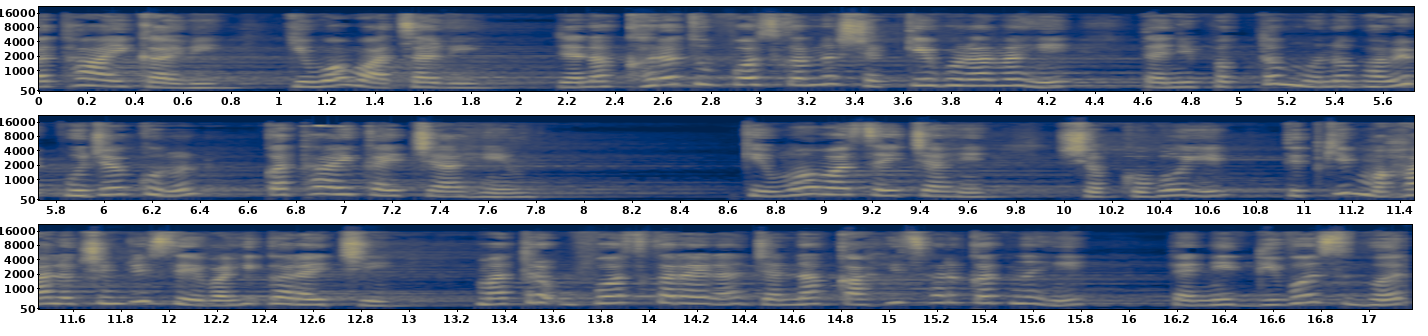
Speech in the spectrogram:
कथा ऐकावी किंवा वाचावी. ज्यांना खरंच उपवास करणं शक्य होणार नाही त्यांनी फक्त मनोभावे पूजा करून कथा ऐकायची आहे. किंवा वाचायची आहे. शक्य होईल तितकी महालक्ष्मीची सेवाही करायची. मात्र उपवास करायला ज्यांना काहीच हरकत नाही त्यांनी दिवसभर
